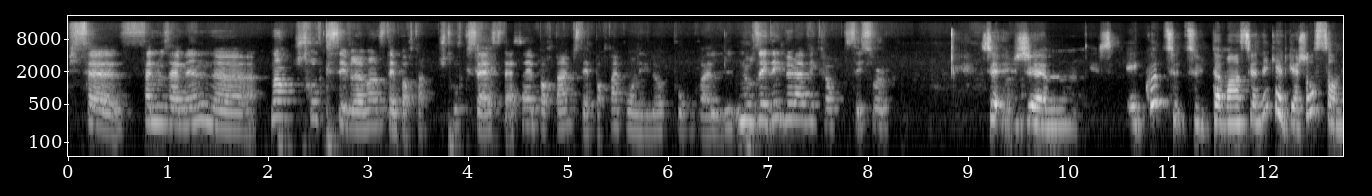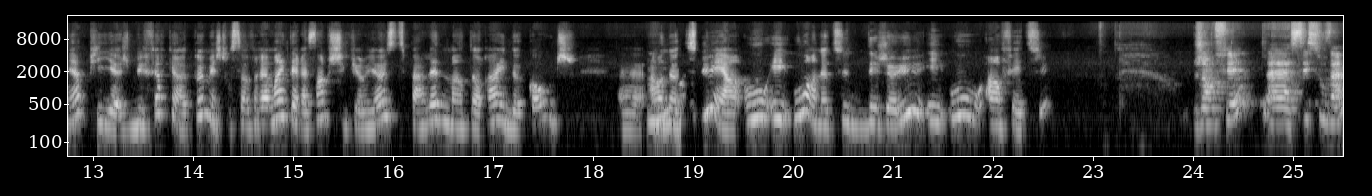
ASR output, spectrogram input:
puis ça, nous amène. Euh, non, je trouve que c'est vraiment c'est important. Je trouve que c'est assez important, puis c'est important qu'on est là pour euh, nous aider de là avec l'autre, c'est sûr. Je, écoute, tu, as mentionné quelque chose, Sonia, puis euh, je bifurque un peu, mais je trouve ça vraiment intéressant, puis je suis curieuse. Tu parlais de mentorat et de coach. En mm-hmm. as-tu et, en, où, et où en as-tu déjà eu et où en fais-tu? J'en fais assez souvent,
